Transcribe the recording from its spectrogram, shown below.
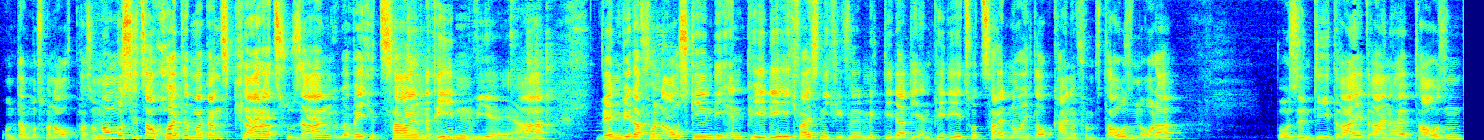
Und da muss man aufpassen. Und man muss jetzt auch heute mal ganz klar dazu sagen, über welche Zahlen reden wir, ja. Wenn wir davon ausgehen, die NPD, ich weiß nicht, wie viele Mitglieder die NPD zurzeit noch, ich glaube keine 5000, oder? Wo sind die? 3, 3.500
